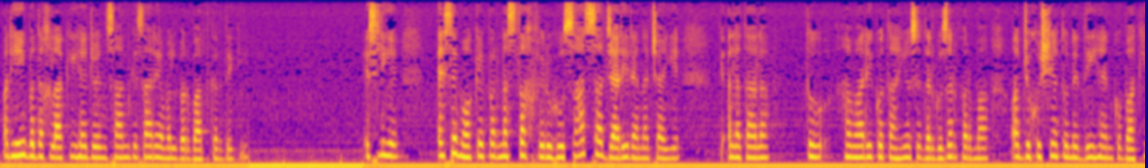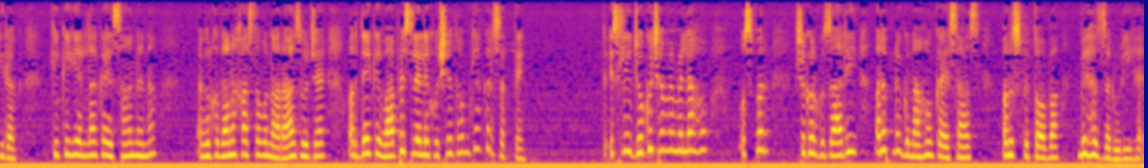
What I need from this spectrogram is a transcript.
اور یہی بد اخلاقی ہے جو انسان کے سارے عمل برباد کر دے گی۔ اس لیے ایسے موقع پر نستخ فرح ساتھ ساتھ جاری رہنا چاہیے کہ اللہ تعالیٰ تو ہماری کوتاہیوں سے درگزر فرما اور جو خوشیاں تو نے دی ہیں ان کو باقی رکھ، کیونکہ یہ اللہ کا احسان ہے نا۔ اگر خدا نہ خواستہ وہ ناراض ہو جائے اور دے کے واپس لے لے خوشیاں تو ہم کیا کر سکتے ہیں؟ تو اس لیے جو کچھ ہمیں ملا ہو، اس پر شکر گزاری اور اپنے گناہوں کا احساس اور اس پہ توبہ بے حد ضروری ہے۔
